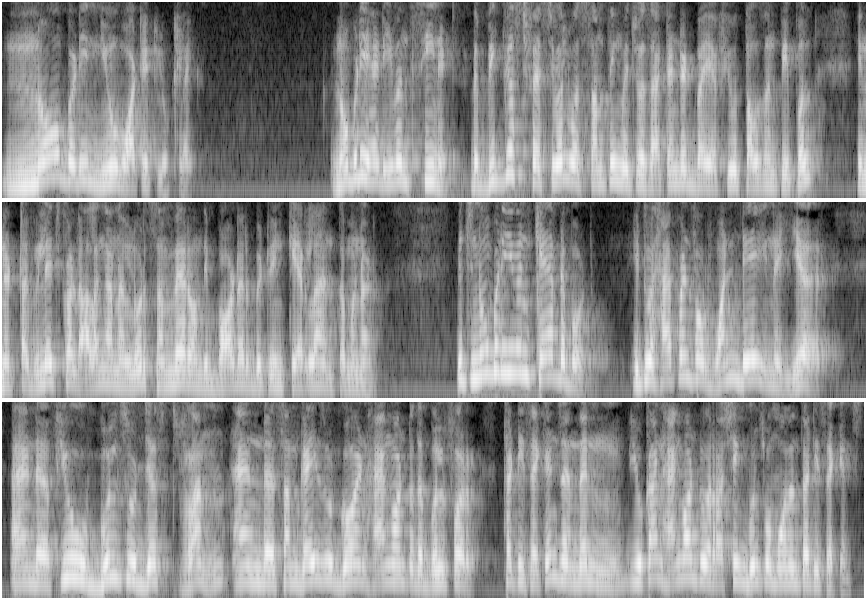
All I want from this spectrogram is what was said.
nobody knew what it looked like. Nobody had even seen it. The biggest festival was something which was attended by a few thousand people in a village called Alanganallur, somewhere on the border between Kerala and Tamil Nadu, which nobody even cared about it would happen for one day in a year, and a few bulls would just run, and uh, some guys would go and hang on to the bull for 30 seconds, and then you can't hang on to a rushing bull for more than 30 seconds.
